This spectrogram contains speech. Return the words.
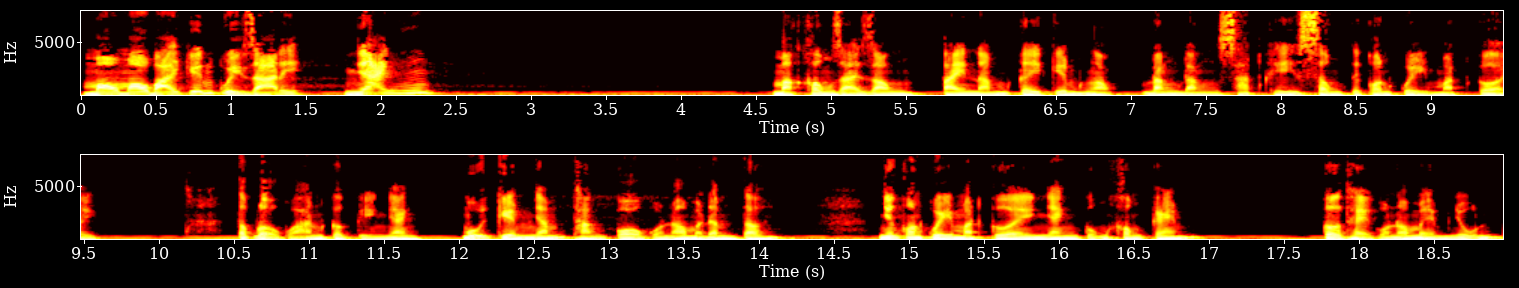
Mau mau bái kiến quỷ ra đi Nhanh Mặc không dài dòng Tay nắm cây kiếm ngọc Đằng đằng sát khí xông tới con quỷ mặt cười Tốc độ của hắn cực kỳ nhanh Mũi kiếm nhắm thẳng cổ của nó mà đâm tới nhưng con quỷ mặt cười nhanh cũng không kém Cơ thể của nó mềm nhũn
